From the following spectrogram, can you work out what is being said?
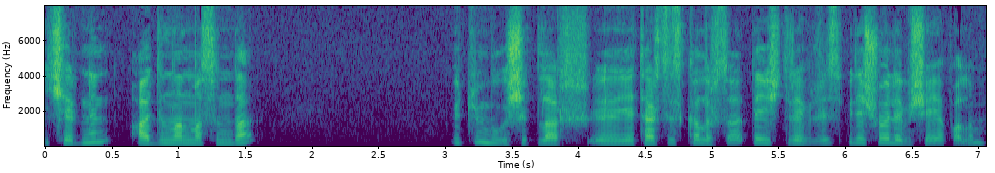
İçerinin aydınlanmasında bütün bu ışıklar e, yetersiz kalırsa değiştirebiliriz. Bir de şöyle bir şey yapalım.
